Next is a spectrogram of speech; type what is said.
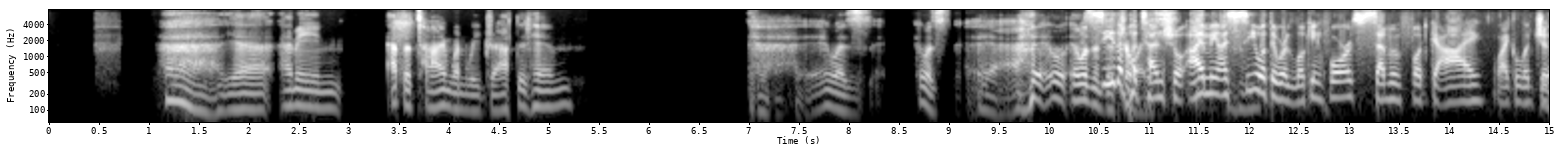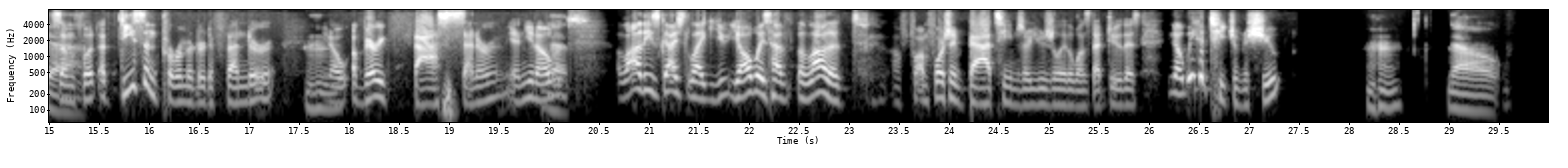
yeah, I mean, at the time when we drafted him, it was, it was, yeah, it, it wasn't see the choice. potential. I mean, I see Mhm. what they were looking for. Seven foot guy, like legit seven foot, a decent perimeter defender. Mhm. You know, a very fast center, and you know, yes, a lot of these guys like you you always have a lot of unfortunately bad teams are usually the ones that do this. You know we could teach them to shoot. Hmm Now,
